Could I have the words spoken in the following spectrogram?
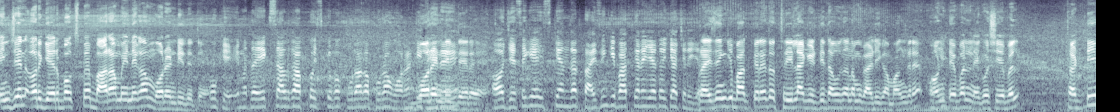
इंजन और गेयर बॉक्स पे 12 महीने का वारंटी देते हैं। ओके okay, मतलब एक साल का आपको इसके ऊपर पूरा का पूरा वारंटी वारंटी दे दे रहे हैं। और जैसे कि इसके अंदर प्राइसिंग की बात करें जाए तो क्या चलेगी प्राइसिंग की बात करें तो थ्री लाख एट्टी थाउज़ेंड हम गाड़ी का मांग रहे हैं on table negotiable thirty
